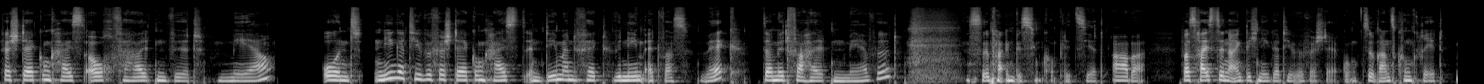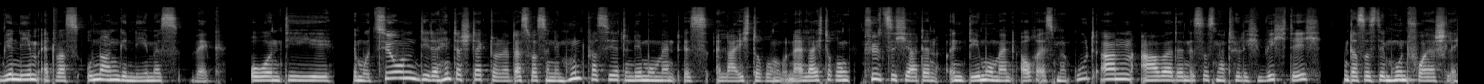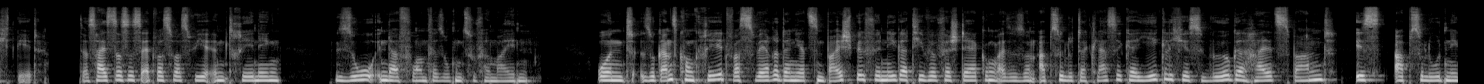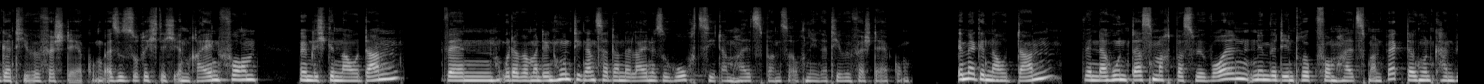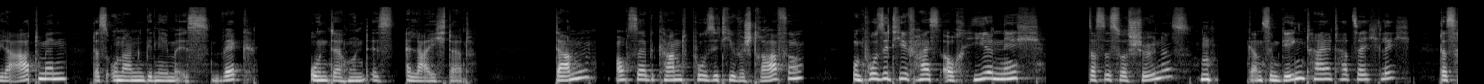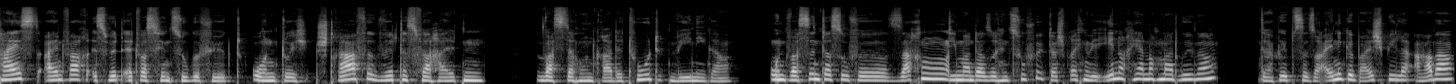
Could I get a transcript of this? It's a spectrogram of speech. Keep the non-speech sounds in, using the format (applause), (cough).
Verstärkung heißt auch, Verhalten wird mehr. Und negative Verstärkung heißt in dem Endeffekt, wir nehmen etwas weg, damit Verhalten mehr wird. (laughs) Das ist immer ein bisschen kompliziert. Aber was heißt denn eigentlich negative Verstärkung? So ganz konkret. Wir nehmen etwas Unangenehmes weg. Und die Emotion, die dahinter steckt oder das, was in dem Hund passiert in dem Moment, ist Erleichterung. Und Erleichterung fühlt sich ja dann in dem Moment auch erstmal gut an, aber dann ist es natürlich wichtig, dass es dem Hund vorher schlecht geht. Das heißt, das ist etwas, was wir im Training so in der Form versuchen zu vermeiden. Und so ganz konkret, was wäre denn jetzt ein Beispiel für negative Verstärkung? Also so ein absoluter Klassiker, jegliches Würgehalsband ist absolut negative Verstärkung. Also so richtig in Reihenform. Nämlich genau dann, wenn oder wenn man den Hund die ganze Zeit an der Leine so hochzieht am Halsband, ist auch negative Verstärkung. Immer genau dann, wenn der Hund das macht, was wir wollen, nehmen wir den Druck vom Halsband weg, der Hund kann wieder atmen, das Unangenehme ist weg und der Hund ist erleichtert. Dann, auch sehr bekannt, positive Strafe. Und positiv heißt auch hier nicht, das ist was Schönes, (laughs) ganz im Gegenteil tatsächlich. Das heißt einfach, es wird etwas hinzugefügt und durch Strafe wird das Verhalten was der Hund gerade tut, weniger. Und was sind das so für Sachen, die man da so hinzufügt? Da sprechen wir eh nachher nochmal drüber. Da gibt es also einige Beispiele, aber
